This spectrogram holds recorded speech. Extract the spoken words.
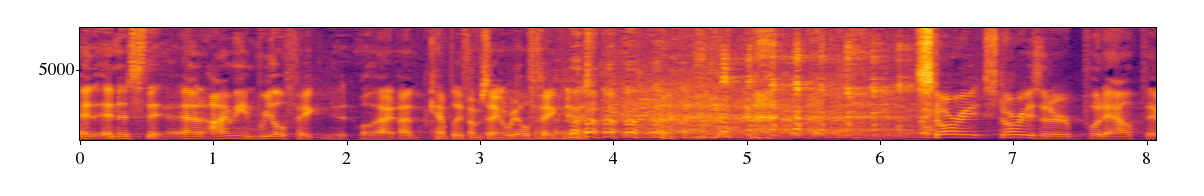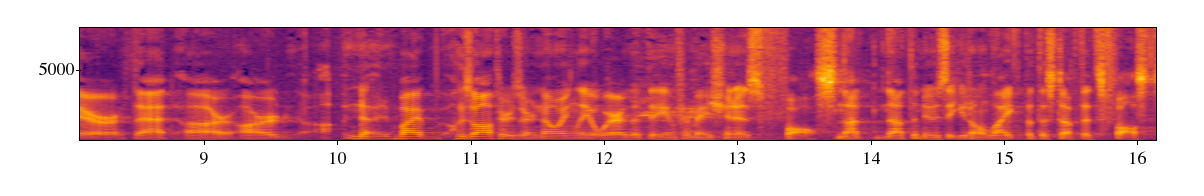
And, and it's the, and I mean real fake news. Well, I, I can't believe I'm saying real fake news. Story, stories that are put out there that are, are by, whose authors are knowingly aware that the information is false, not, not the news that you don't like, but the stuff that's false.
